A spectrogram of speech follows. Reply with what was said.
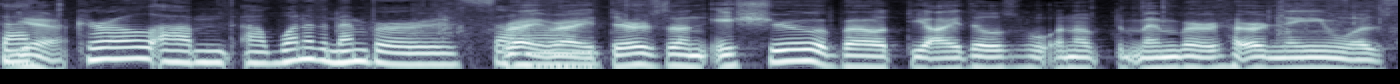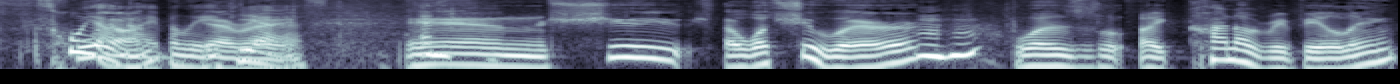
that Mm-hmm. Yeah. girl, um, uh, one of the members, um, Right, right. There's an issue about the idols. One of the member, her name was Soyeon, I believe, Yeah, right. yes. And, she, uh, what she wear Mm-hmm. was like kind of revealing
